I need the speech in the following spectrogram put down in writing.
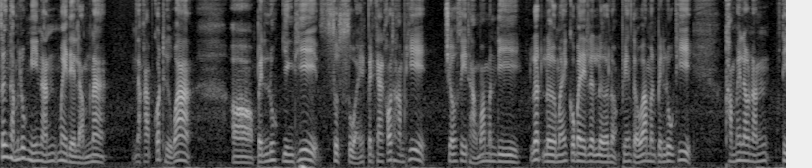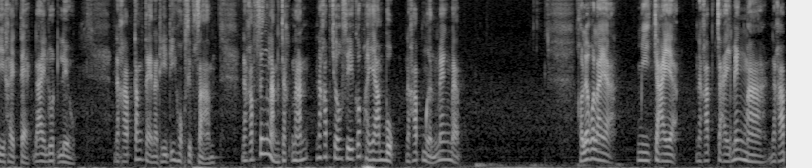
ซึ่งทำให้ลูกนี้นั้นไม่ได้ล้ำหน้านะครับ ก็ถือว่าเป็นลูกยิงที่สุดสวย เป็นการเข้าทำที่ เชลซีถามว่ามันดีเลิศเลอไหมก็ไม่ได้เลิศเลอหรอกเพียงแต่ว่ามันเป็นลูกที่ทำให้เรานั้นตีไข่แตกได้รวดเร็วนะครับตั้งแต่นาทีที่ 63 นะครับ ซึ่งหลังจากนั้นนะครับเชลซีก็พยายามบุกนะครับ เหมือนแม่งแบบ เขาเรียกว่าอะไรอะ มีใจอะนะครับ ใจแม่งมานะครับ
